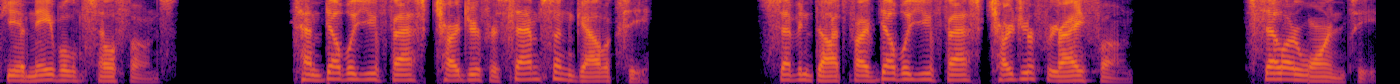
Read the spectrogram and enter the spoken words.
Qi-enabled cell phones. 10W fast charger for Samsung Galaxy. 7.5W fast charger for iPhone. Seller warranty.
